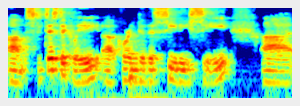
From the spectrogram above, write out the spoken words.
Um, statistically, uh, according to the CDC, uh,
